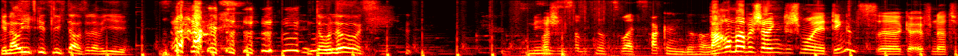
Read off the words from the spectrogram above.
Genau jetzt geht's Licht aus, oder wie? Do los! Mindestens habe ich noch zwei Fackeln gehabt. Warum habe ich eigentlich neue Dingens äh, geöffnet?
